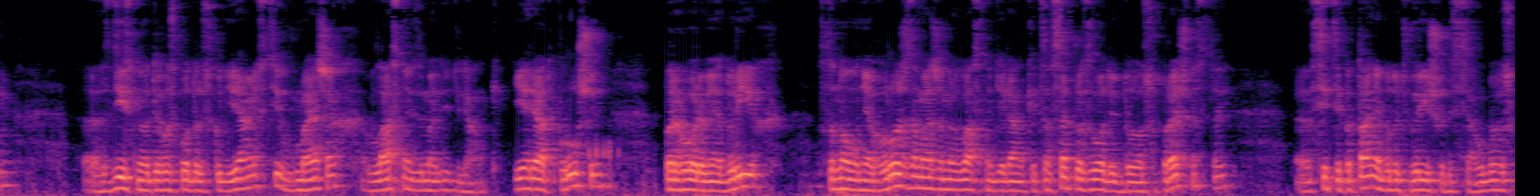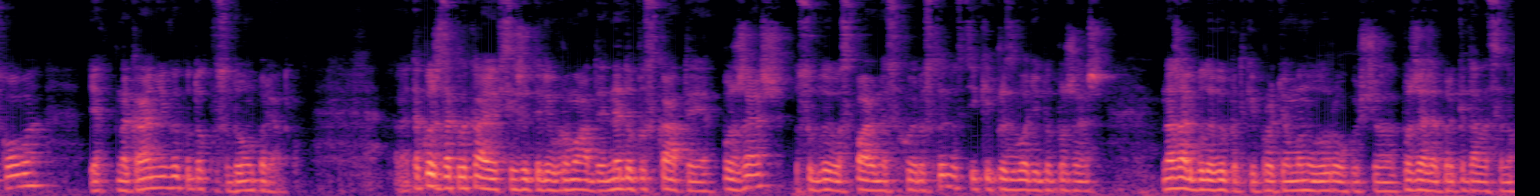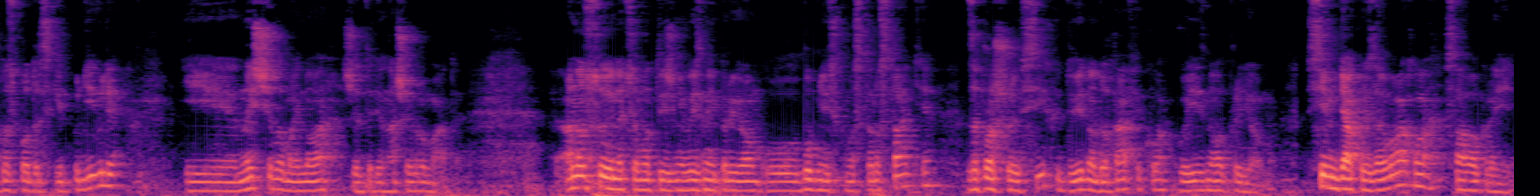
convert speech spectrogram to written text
е, здійснювати господарську діяльність в межах власної земельної ділянки. Є ряд порушень, перегорювання доріг, встановлення огорож за межами власної ділянки. Це все призводить до суперечностей. Е, Всі ці питання будуть вирішуватися обов'язково, як на крайній випадок у судовому порядку. Е, Також закликаю всіх жителів громади не допускати пожеж, особливо спалення сухої рослинності, які призводять до пожеж. На жаль, були випадки протягом минулого року, що пожежа перекидалася на господарські будівлі і нищила майно жителів нашої громади. Анонсую на цьому тижні виїзний прийом у Бубнівському старостаті. Запрошую всіх відповідно до графіку виїзного прийому. Всім дякую за увагу. Слава Україні!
